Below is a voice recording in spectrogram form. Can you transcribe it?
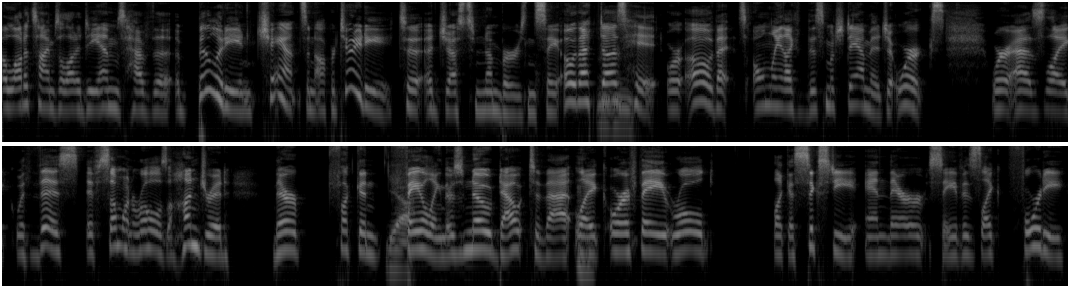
A lot of times, a lot of DMs have the ability and chance and opportunity to adjust numbers and say, "Oh, that does Mhm. hit," or "Oh, that's only like this much damage. It works." Whereas, like with this, if someone rolls a hundred, they're fucking Yeah. failing. There's no doubt to that. Like, or if they rolled like a 60 and their save is like 40,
